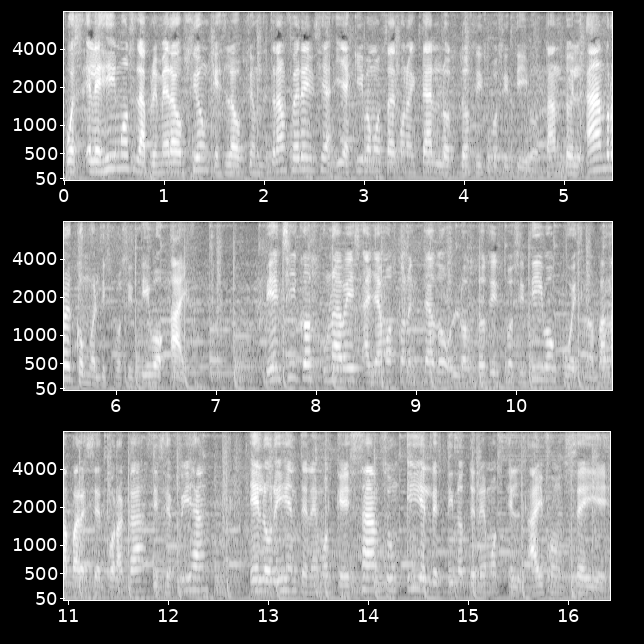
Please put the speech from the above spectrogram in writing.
Pues elegimos la primera opción que es la opción de transferencia y aquí vamos a conectar los dos dispositivos, tanto el Android como el dispositivo iPhone. Bien chicos, una vez hayamos conectado los dos dispositivos, pues nos van a aparecer por acá. Si se fijan, el origen tenemos que es Samsung y el destino tenemos el iPhone 6S.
